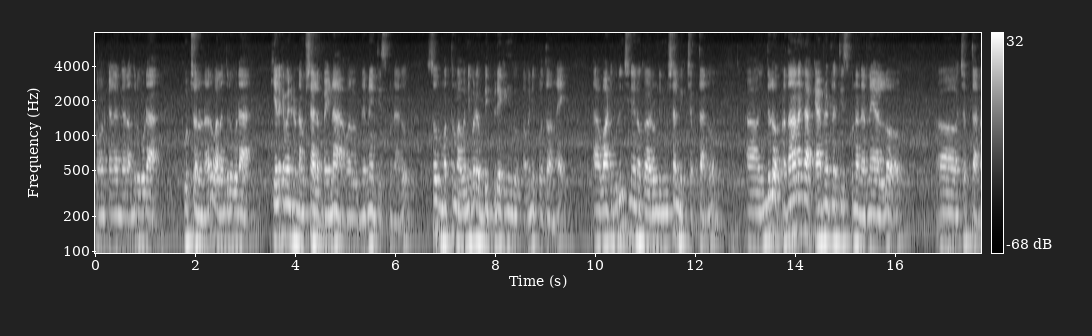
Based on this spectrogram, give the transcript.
పవన్ కళ్యాణ్ గారు అందరూ కూడా కూర్చొని ఉన్నారు. వాళ్ళందరూ కూడా కీలకమైనటువంటి అంశాలపైన వాళ్ళు నిర్ణయం తీసుకున్నారు. సో మొత్తం అవన్నీ కూడా బిగ్ బ్రేకింగ్ అవన్నీ పోతూ ఉన్నాయి. వాటి గురించి నేను ఒక రెండు నిమిషాలు మీకు చెప్తాను. ఇందులో ప్రధానంగా క్యాబినెట్లో తీసుకున్న నిర్ణయాల్లో చెప్తాను.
